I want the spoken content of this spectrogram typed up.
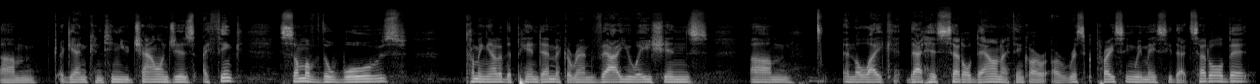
Um, again, continued challenges. I think some of the woes coming out of the pandemic around valuations um, and the like that has settled down. I think our, our, risk pricing we may see that settle a bit.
